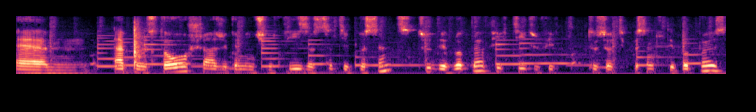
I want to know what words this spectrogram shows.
um, Apple Store charge a commission fees of 30% to developers, 50 to 50 to 30% to developers,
